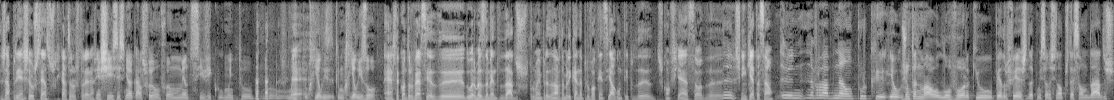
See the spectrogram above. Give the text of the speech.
Já preencheu os censos, Ricardo Araújo Pereira? Enchi, sim, senhor Carlos. Foi um, foi um momento cívico muito, muito que me realizou. Esta controvérsia de- do armazenamento de dados por uma empresa norte-americana provoca em si algum tipo de desconfiança ou de, De inquietação? Eh, Na verdade, não, porque eu, juntando-me ao louvor que o Pedro fez da Comissão Nacional de Proteção de Dados,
